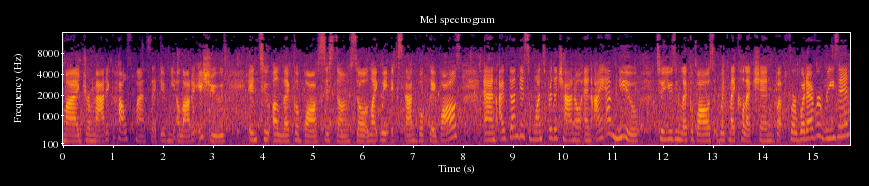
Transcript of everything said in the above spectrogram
my dramatic houseplants that give me a lot of issues into a LECA ball system. So lightweight expandable clay balls. And I've done this once for the channel and I am new to using LECA balls with my collection. But for whatever reason,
